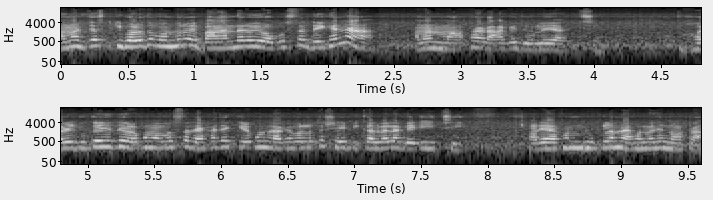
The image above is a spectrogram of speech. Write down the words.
আমার জাস্ট কী বলো তো বন্ধুরা, ওই বারান্দার ওই অবস্থা দেখে না আমার মাথা রাগে জ্বলে যাচ্ছে। ঘরে ঢুকে যদি এরকম অবস্থা দেখা যায়, কীরকম লাগে বলো তো সেই বিকালবেলা বেরিয়েছি। আরে এখন ঢুকলাম এখন বাজে নটা।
